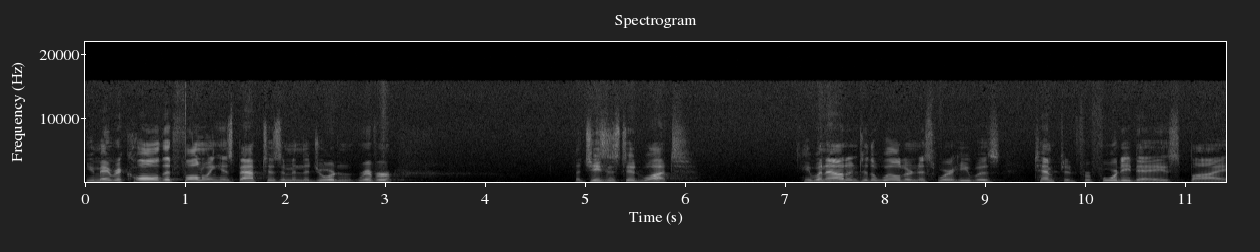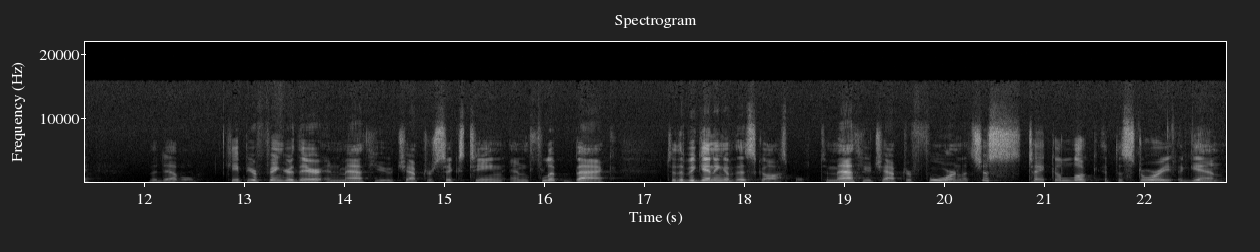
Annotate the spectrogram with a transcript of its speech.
You may recall that following his baptism in the Jordan River, that Jesus did what? He went out into the wilderness where he was tempted for 40 days by the devil. Keep your finger there in Matthew chapter 16 and flip back to the beginning of this gospel, to Matthew chapter 4. And let's just take a look at the story again.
